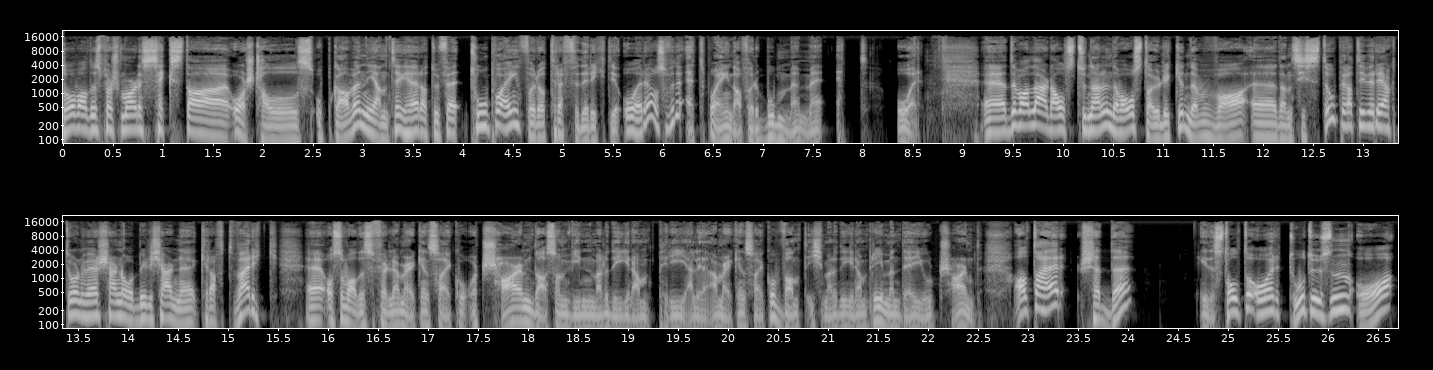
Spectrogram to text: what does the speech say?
Så var det spørsmål seks, da, årstallsoppgaven. Gjentar her at du får to poeng for å treffe det riktige året, og så får du ett poeng da for å bomme med ett år. Det var Lærdalstunnelen, det var Åsta-ulykken, det var den siste operative reaktoren ved Tsjernobyl kjernekraftverk, og så var det selvfølgelig American Psycho og Charmed da, som vinner Melodi Grand Prix. Eller American Psycho vant ikke Melodi Grand Prix, men det gjorde Charmed. Alt det her skjedde i det stolte år 2000 og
